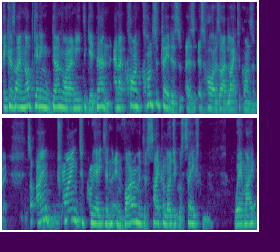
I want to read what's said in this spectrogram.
because I'm not getting done what I need to get done and I can't concentrate as, as, as hard as I'd like to concentrate. So I'm trying to create an environment of psychological safety where my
